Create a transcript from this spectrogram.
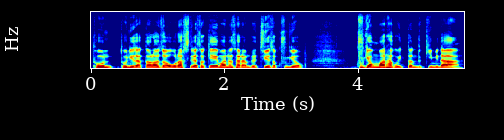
돈, 돈이 다 떨어져 오락실에서 게임하는 사람들 뒤에서 구경, 구경만 하고 있던 느낌이나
